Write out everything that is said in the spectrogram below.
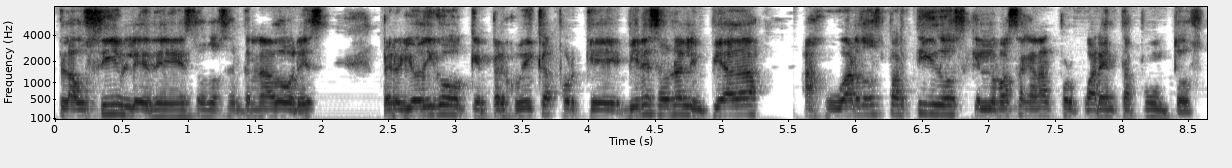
plausible de esos dos entrenadores, pero yo digo que perjudica porque vienes a una Olimpiada a jugar dos partidos que lo vas a ganar por 40 puntos.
